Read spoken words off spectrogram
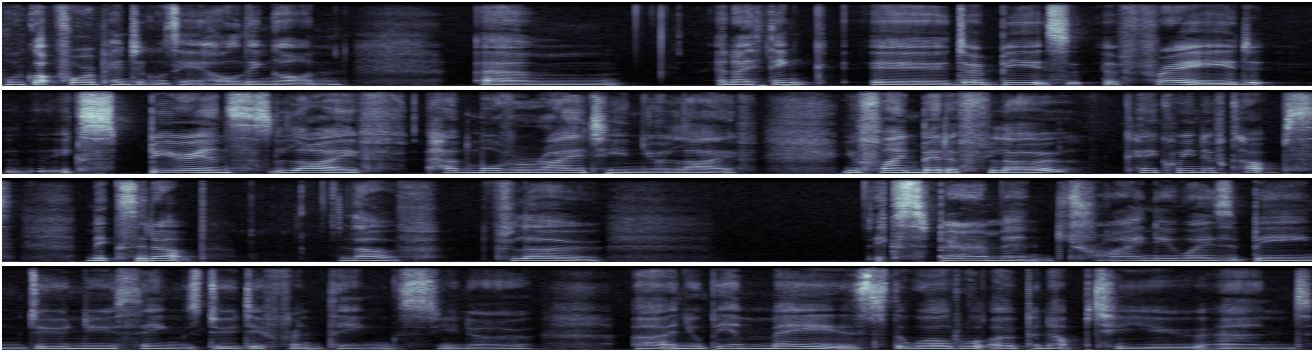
We've got four of pentacles here holding on. Um, and I think uh, don't be afraid experience life, have more variety in your life. You'll find better flow. Okay, Queen of Cups. Mix it up. Love, flow, experiment, try new ways of being, do new things, do different things, you know, uh, and you'll be amazed. The world will open up to you and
